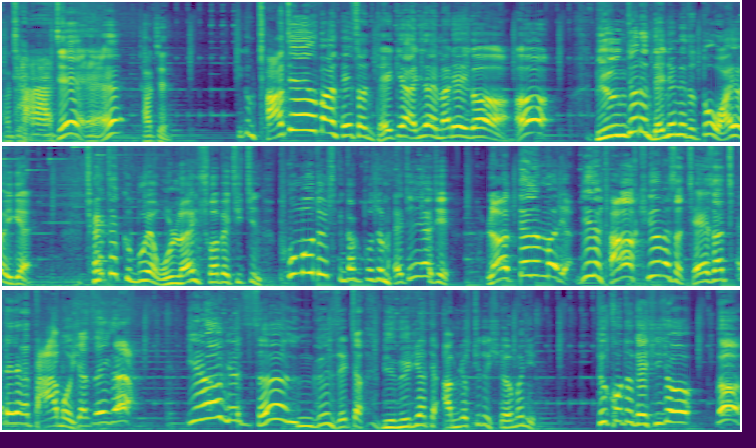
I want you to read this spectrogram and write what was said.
자제. 자제? 자제. 지금 자제만 해선 될 게 아니다, 이 말이야, 이거. 어? 명절은 내년에도 또 와요, 이게. 재택근무에 온라인 수업에 지친 부모들 생각도 좀 해줘야지. 라떼는 말이야, 니들 다 키우면서 제사 차례내가 다 모셨어, 이거. 이러면서 은근슬쩍 며느리한테 압력 주는 시어머니. 듣고도 계시죠? 어?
